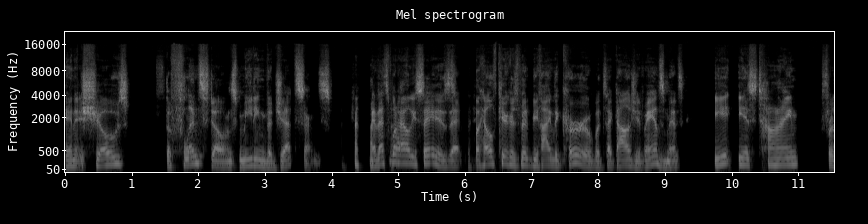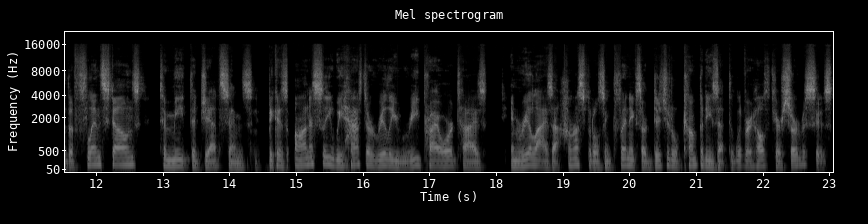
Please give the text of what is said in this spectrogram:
and it shows the Flintstones meeting the Jetsons. and that's what I always say is that healthcare has been behind the curve with technology advancements. Mm-hmm. It is time for the Flintstones to meet the Jetsons mm-hmm. because honestly, we have to really reprioritize and realize that hospitals and clinics are digital companies that deliver healthcare services.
